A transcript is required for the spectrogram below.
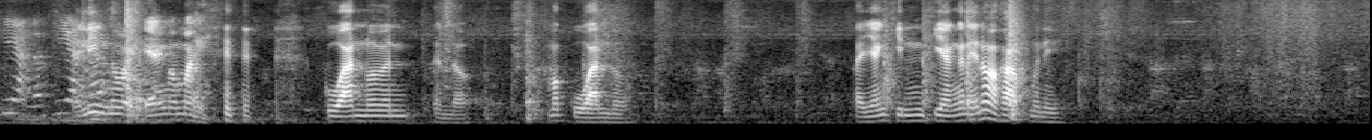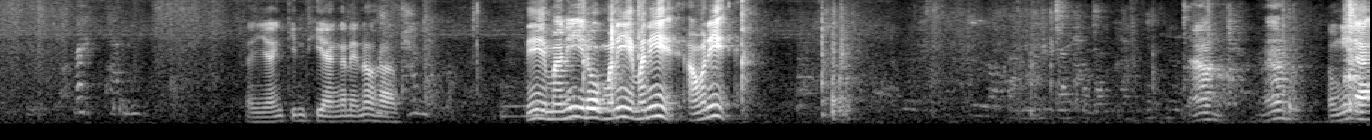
เที่ยงแล้วเที่ยงไอ้ลิงหน่อย แกงหน่อไม้ก วนมันมันเห็นดอกมากวนเนาะแต่ยังกินเทียงกันแน่เนอครับมื้อนี้แต่ยังกินเทียงกันแน่เนอครับ นี่มานี่ลูกมานี่มานี่เอามานี่เอาเอาตรงนี้แหละ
